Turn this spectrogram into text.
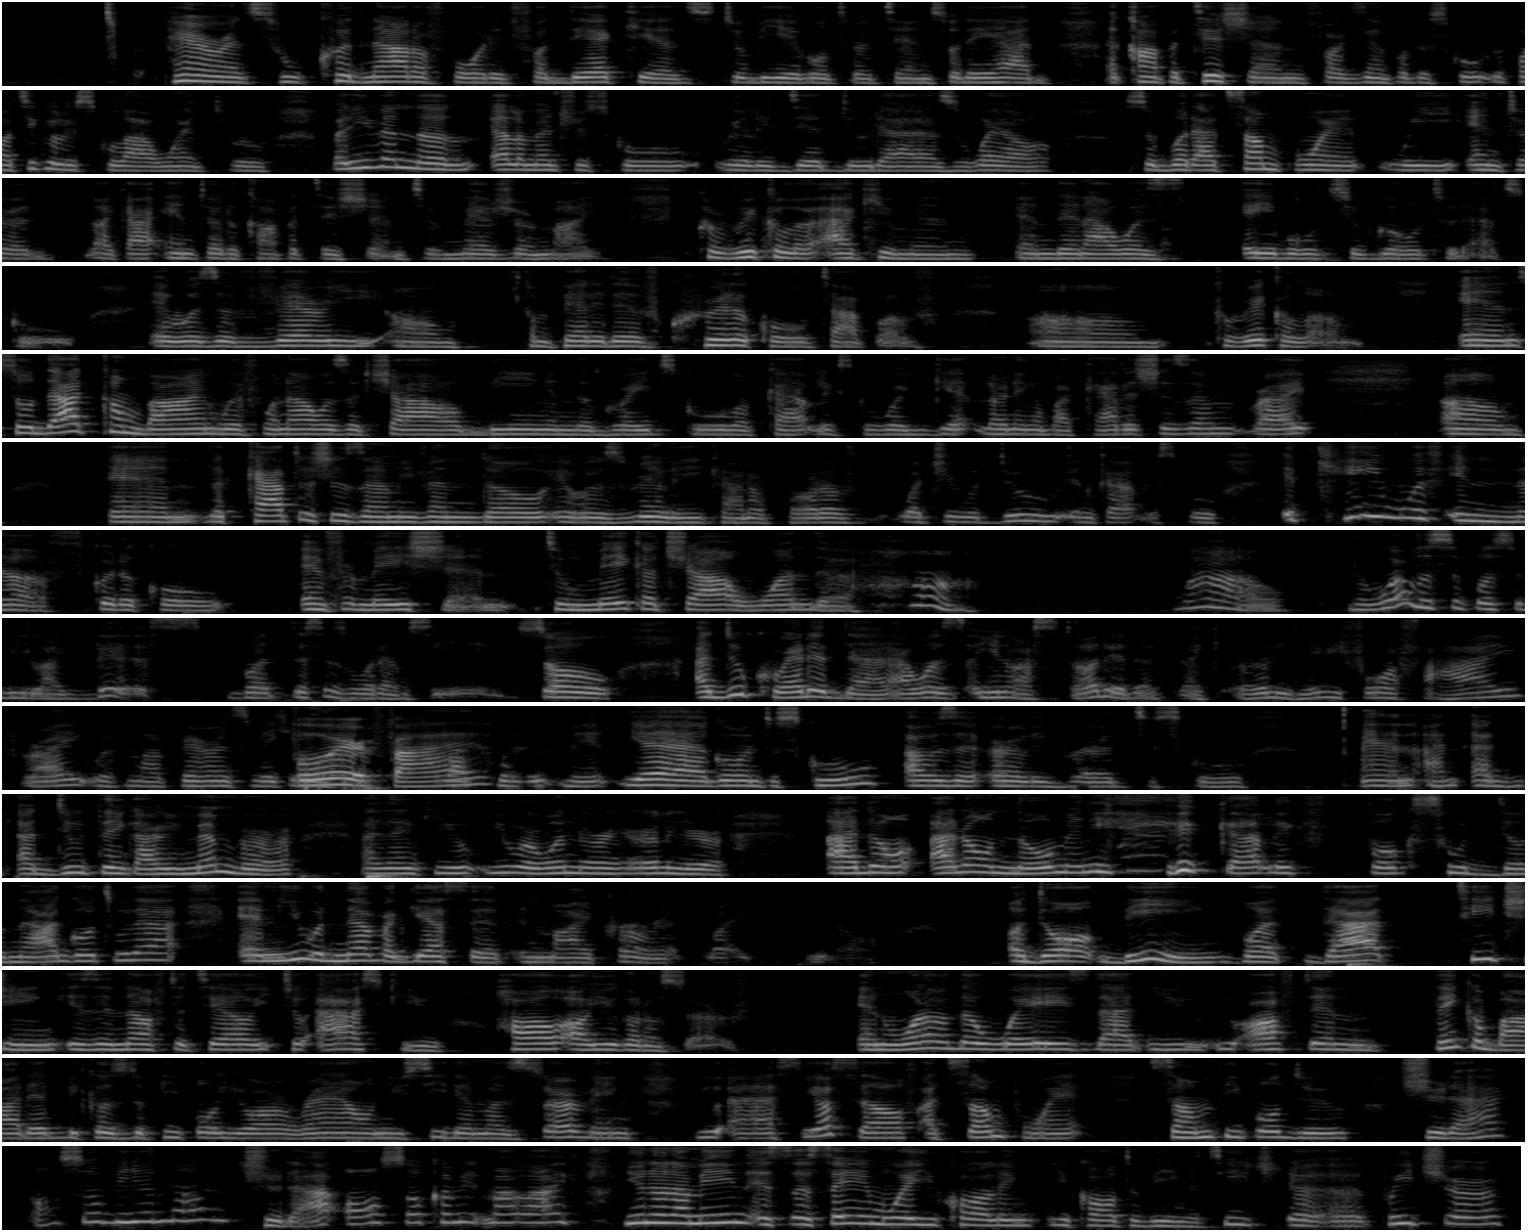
parents who could not afford it for their kids to be able to attend. So they had a competition, for example, the school, the particular school I went through, but even the elementary school really did do that as well. So, but at some point we entered, like I entered a competition to measure my curricular acumen, and then I was able to go to that school. It was a very um, competitive, critical type of um, curriculum and so that combined with when I was a child being in the grade school of Catholic school where you get learning about catechism, right? Um, and the catechism, even though it was really kind of part of what you would do in Catholic school, it came with enough critical information to make a child wonder, huh, wow, the world is supposed to be like this, but this is what I'm seeing. So I do credit that. I was, you know, I started at like early, maybe four or five, right? With my parents making four or five. commitment. Yeah, going to school. I was an early bird to school. And I, I, I do think I remember, I think you you were wondering earlier, I don't I don't know many Catholic folks who do not go to that. And you would never guess it in my current like, adult being, but that teaching is enough to tell you to ask you how are you going to serve? And one of the ways that you you often think about it because the people you're around you see them as serving you ask yourself at some point some people do should i also be a nun? Should i also commit my life? You know what i mean? It's the same way you calling you call to being a teacher a preacher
